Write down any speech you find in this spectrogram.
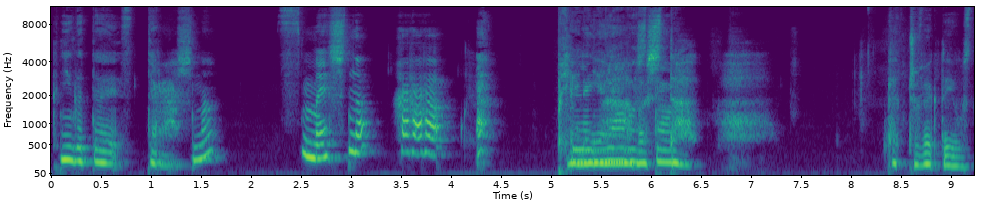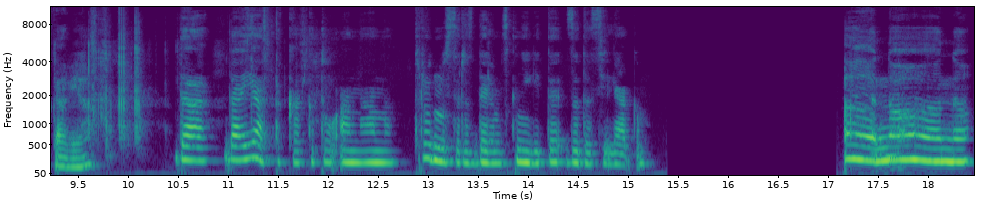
книгата е страшна, смешна, ха-ха-ха, пленяваща. Как човек да я оставя? Да, да, и аз така като Ана Ана. Трудно се разделям с книгите, за да си лягам. Ана, Ана,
